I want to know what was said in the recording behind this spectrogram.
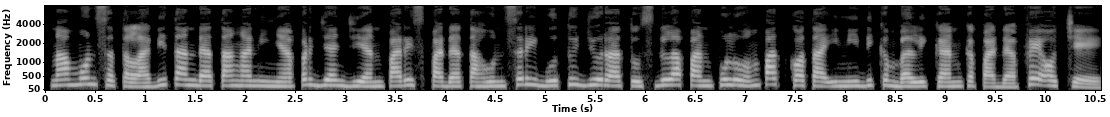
Namun setelah ditanda-tanganinya Perjanjian Paris pada tahun 1784 kota ini dikembalikan kepada VOC.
